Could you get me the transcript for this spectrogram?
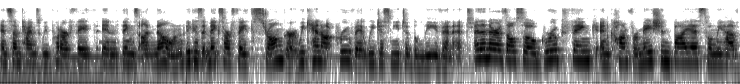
And sometimes we put our faith in things unknown because it makes our faith stronger. We cannot prove it, we just need to believe in it. And then there is also groupthink and confirmation bias when we have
